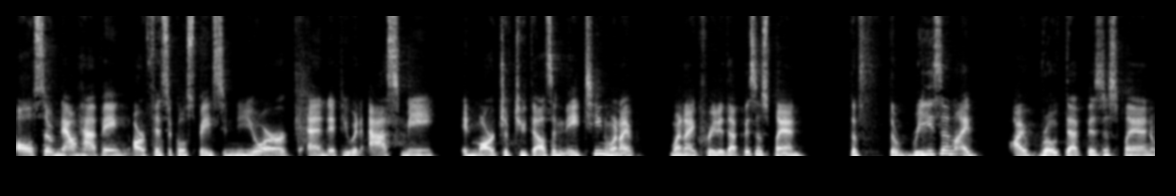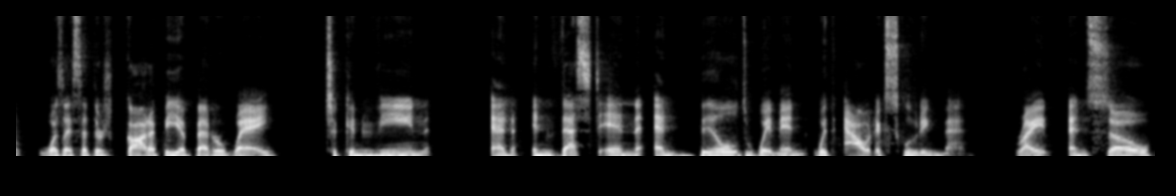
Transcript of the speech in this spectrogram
also now having our physical space in New York. And if you would ask me in March of 2018, when I, when I created that business plan, the, the reason I, I wrote that business plan was I said, there's gotta be a better way to convene and invest in and build women without excluding men. Right. And so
